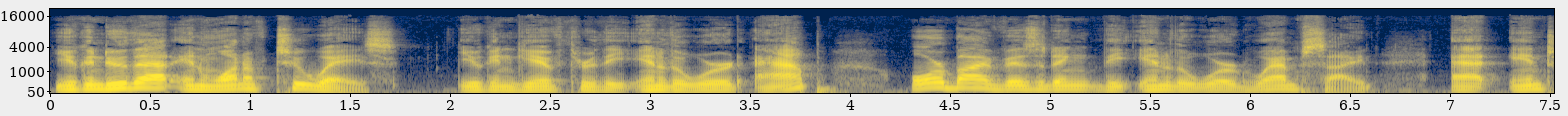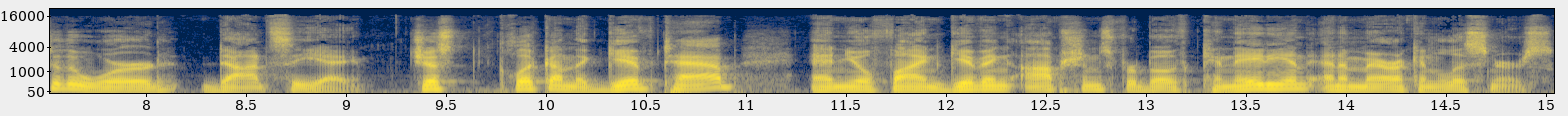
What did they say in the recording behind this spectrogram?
You can do that in one of two ways. You can give through the Into the Word app or by visiting the Into the Word website at intotheword.ca. Just click on the Give tab and you'll find giving options for both Canadian and American listeners.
